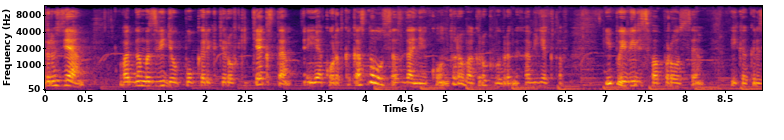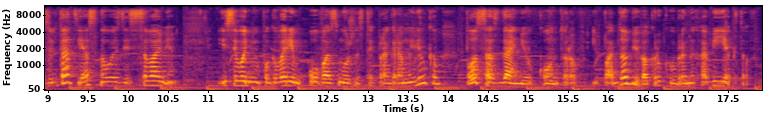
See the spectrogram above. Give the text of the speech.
друзья! В одном из видео по корректировке текста я коротко коснулась создания контура вокруг выбранных объектов. И появились вопросы. И как результат я снова здесь с вами. И сегодня мы поговорим о возможностях программы Welcome по созданию контуров и подобий вокруг выбранных объектов –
